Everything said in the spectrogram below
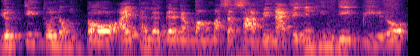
yung titulong to ay talaga namang masasabi natin yung hindi biro.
